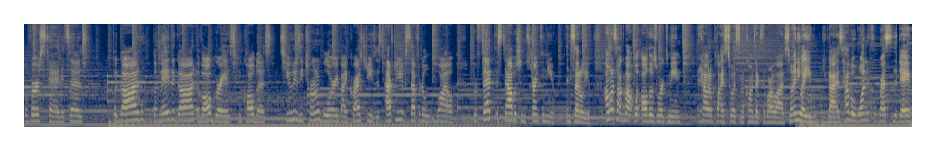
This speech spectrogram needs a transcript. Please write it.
of verse 10, it says, But God, but may the God of all grace, who called us to his eternal glory by Christ Jesus, after you have suffered a while, perfect, establish, and strengthen you and settle you. I want to talk about what all those words mean and how it applies to us in the context of our lives. So, anyway, you, you guys, have a wonderful rest of the day.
